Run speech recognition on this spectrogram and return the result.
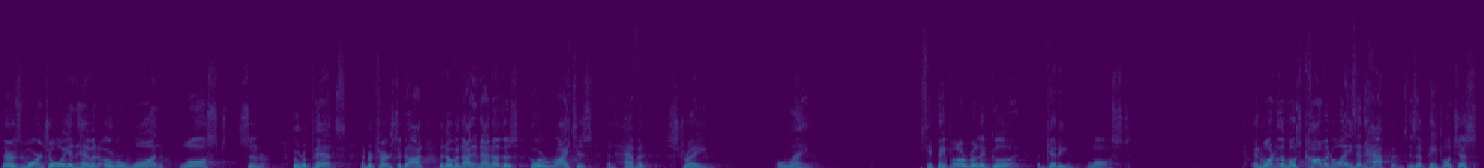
there is more joy in heaven over one lost sinner who repents and returns to God than over 99 others who are righteous and haven't strayed away. You see, people are really good at getting lost. And one of the most common ways it happens is that people just,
